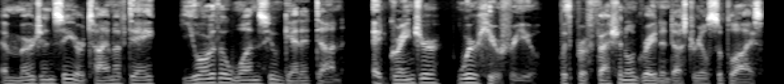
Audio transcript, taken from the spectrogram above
emergency, or time of day, you're the ones who get it done. At Grainger, we're here for you with professional grade industrial supplies.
